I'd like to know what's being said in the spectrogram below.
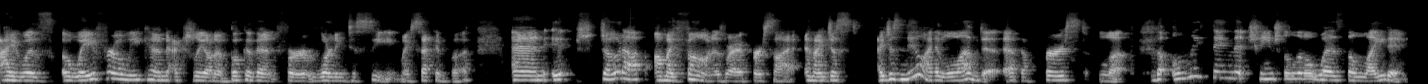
I was away for a weekend actually on a book event for Learning to See, my second book, and it showed up on my phone is where I first saw it. And I just I just knew I loved it at the first look. The only thing that changed a little was the lighting.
